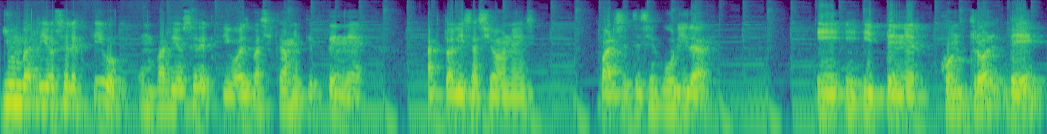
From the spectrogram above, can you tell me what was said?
Y un barrio selectivo. Un barrio selectivo es básicamente tener actualizaciones, parches de seguridad y, y tener control de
